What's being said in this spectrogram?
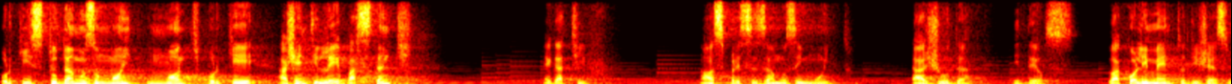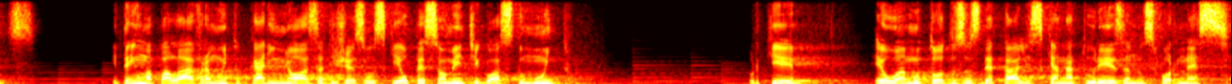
porque estudamos um monte, porque a gente lê bastante? Negativo. Nós precisamos e muito da ajuda de Deus, do acolhimento de Jesus. E tem uma palavra muito carinhosa de Jesus que eu pessoalmente gosto muito, porque eu amo todos os detalhes que a natureza nos fornece.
